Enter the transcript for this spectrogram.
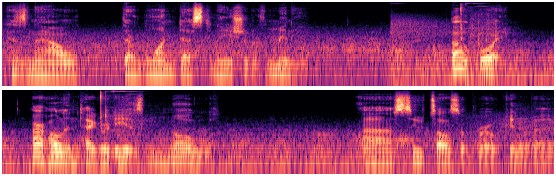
Because now they're one destination of many. Oh boy. Our hull integrity is null. Uh, suit's also broken, but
